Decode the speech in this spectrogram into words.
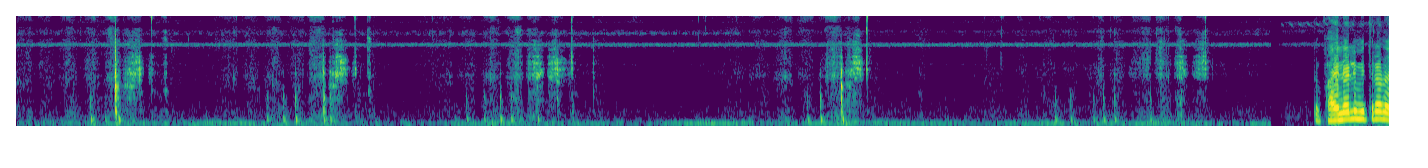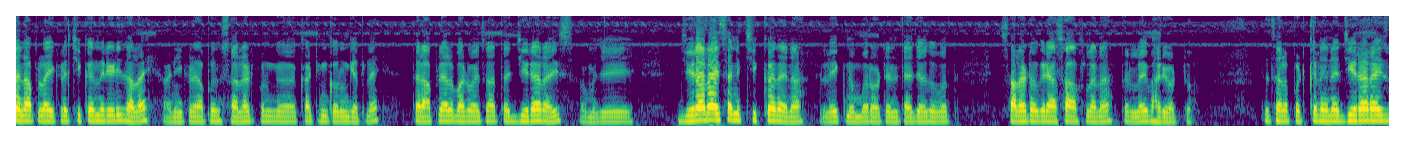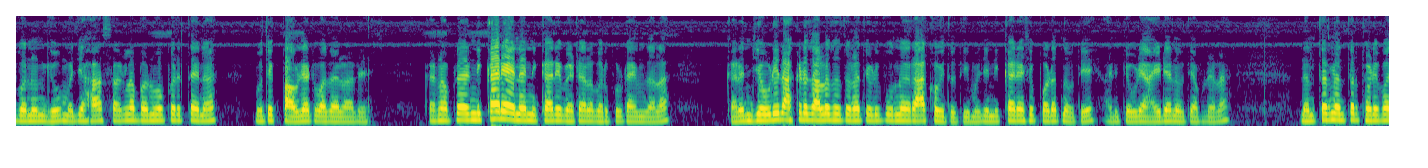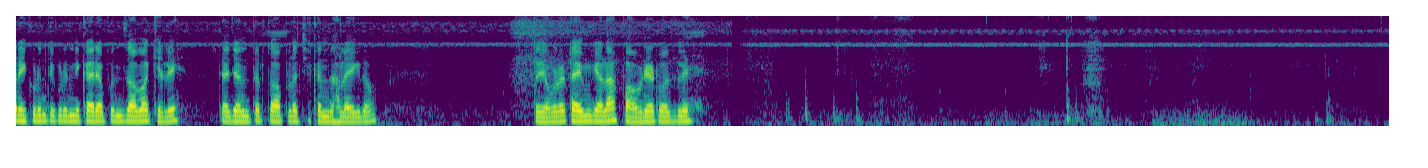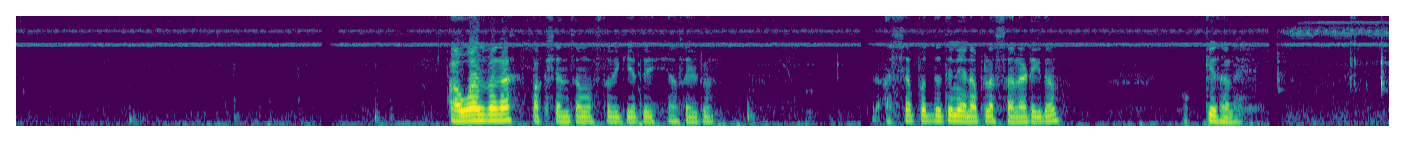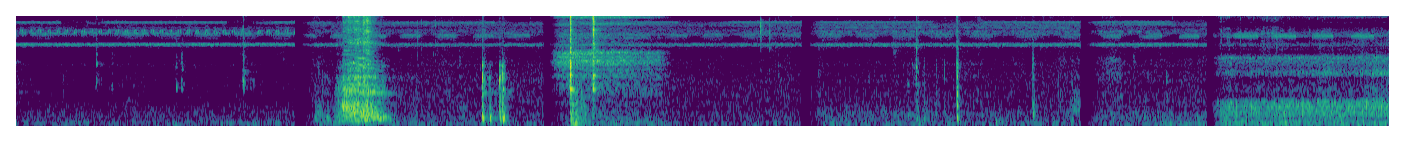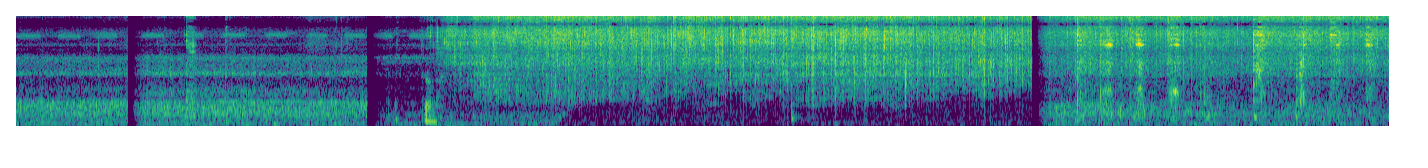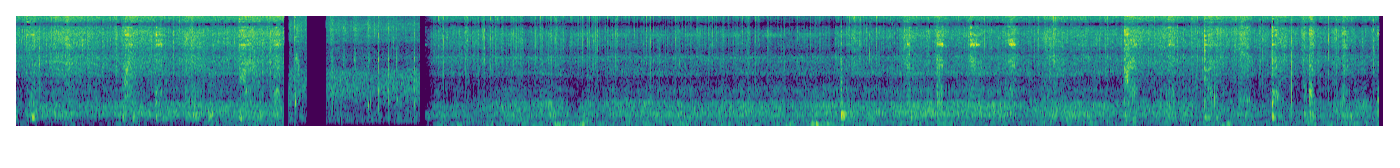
तर फायनली मित्रांनो आहे ना आपला इकडे चिकन रेडी झाला आहे आणि इकडे आपण सॅलाड पण कटिंग करून घेतला आहे तर आपल्याला बनवायचं आता जिरा राईस म्हणजे जिरा राईस आणि चिकन आहे ना लय एक नंबर हॉटेल त्याच्यासोबत सॅलाड वगैरे असा असला ना तर लय भारी वाटतो. तर चला पटकन आहे ना जिरा राईस बनवून घेऊ. म्हणजे हा सगळा बनवापर्यंत आहे ना बहुतेक पावण्यात वाजायला आले कारण आपल्याला निकारे आहे ना निकारे भेटायला भरपूर टाईम झाला. कारण जेवढी लाकडं चालत होतो ना तेवढी पूर्ण राख होत होती. म्हणजे निकारे असे पडत नव्हते आणि तेवढी आयडिया नव्हती आपल्याला. नंतर नंतर थोडेफार इकडून तिकडून निकारे आपण जमा केले. त्याच्यानंतर तो आपला चिकन झाला एकदम. तर एवढा टाईम गेला पावण्यात वाजले. आवाज बघा पक्ष्यांचा मस्तपैकी येतोय ह्या साईडून तर अशा पद्धतीने आहे ना आपला सलाड एकदम ओके झालाय. आहे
